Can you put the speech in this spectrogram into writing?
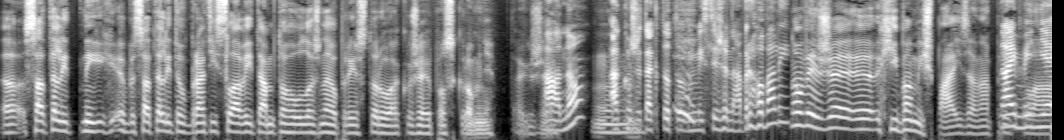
satelitných, e, satelitov Bratislavy, tam toho úložného priestoru akože je poskromne. Takže... Áno? Mm. Akože takto to myslíš, že navrhovali? No vieš, že e, chýba mi špajza napríklad. Aj mne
